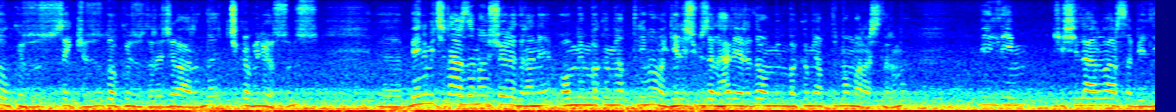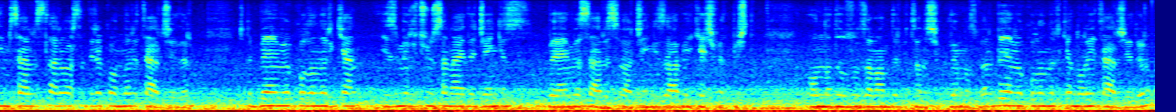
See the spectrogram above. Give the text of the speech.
900, 800, 900 lira civarında çıkabiliyorsunuz. Ee, benim için her zaman şöyledir. Hani 10.000 bakım yaptırayım ama gelişi güzel her yere de 10.000 bakım yaptırmam araçlarımı. Bildiğim kişiler varsa, bildiğim servisler varsa direkt onları tercih ederim. İşte BMW kullanırken İzmir 3. Sanayi'de Cengiz BMW servisi var. Cengiz abiyi keşfetmiştim. Onunla da uzun zamandır bir tanışıklığımız var. BMW kullanırken orayı tercih ediyorum.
